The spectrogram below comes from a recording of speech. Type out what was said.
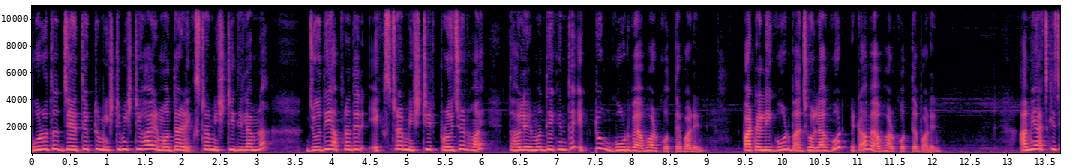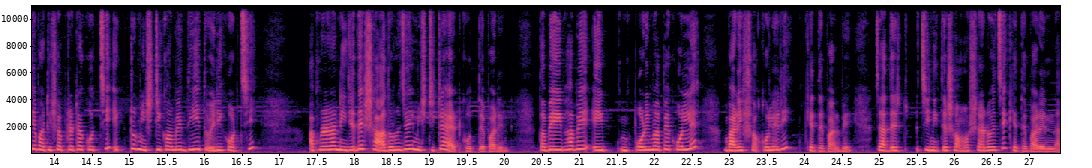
গুঁড়ো দুধ যেহেতু একটু মিষ্টি মিষ্টি হয়, এর মধ্যে আর এক্সট্রা মিষ্টি দিলাম না। যদি আপনাদের এক্সট্রা মিষ্টির প্রয়োজন হয়, তাহলে এর মধ্যে কিন্তু একটু গুড় ব্যবহার করতে পারেন। পাটালি গুড় বা ঝোলা গুড়, এটাও ব্যবহার করতে পারেন। আমি আজকে যে পাটিসাপটাটা করছি, একটু মিষ্টি কমে দিয়ে তৈরি করছি। আপনারা নিজেদের স্বাদ অনুযায়ী মিষ্টিটা অ্যাড করতে পারেন। তবে এইভাবে এই পরিমাপে করলে বাড়ির সকলেরই খেতে পারবে। যাদের চিনিতে সমস্যা রয়েছে খেতে পারেন না।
